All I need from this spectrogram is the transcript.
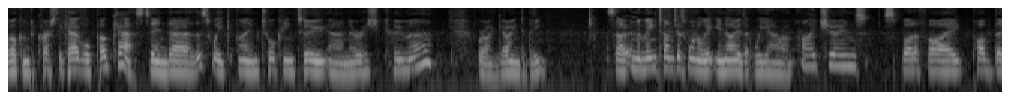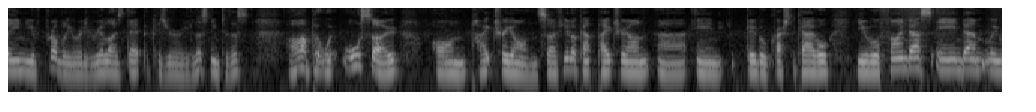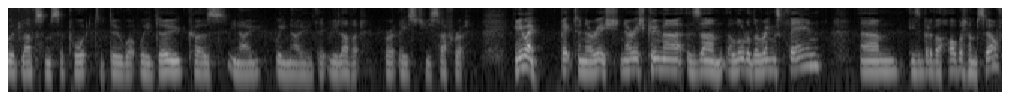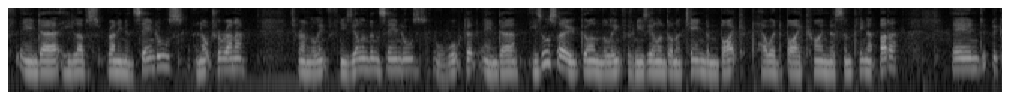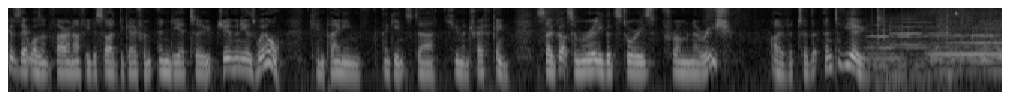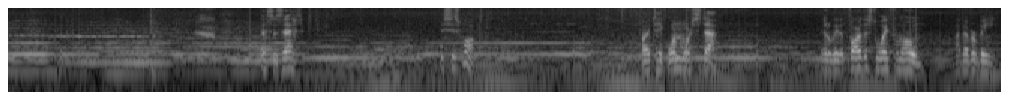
Welcome to Crush the Cargill podcast. And uh, this week I'm talking to uh, Naresh Kumar, where I'm going to be. So, in the meantime, just want to let you know that we are on iTunes, Spotify, Podbean. You've probably already realized that because you're already listening to this. Oh, but we're also on Patreon. So if you look up Patreon uh, and Google Crush the Cargill, you will find us, and um, we would love some support to do what we do because you know we know that you love it, or at least you suffer it. Anyway, back to Naresh. Naresh Kumar is um, a Lord of the Rings fan. Um, he's a bit of a hobbit himself, and uh, he loves running in sandals, an ultra runner. He's run the length of New Zealand in sandals, or walked it, and uh, he's also gone the length of New Zealand on a tandem bike powered by kindness and peanut butter. And because that wasn't far enough, he decided to go from India to Germany as well, campaigning against uh, human trafficking. So, got some really good stories from Naresh. Over to the interview. This is it. This is what? If I take one more step, it'll be the farthest away from home I've ever been.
